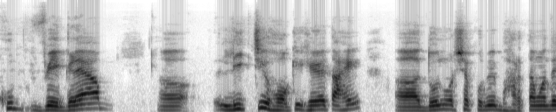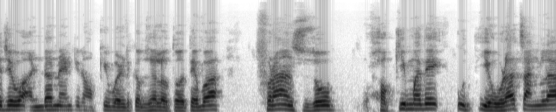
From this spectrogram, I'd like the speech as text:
खूप वेगळ्या लीगची हॉकी खेळत आहे. दोन वर्षापूर्वी भारतामध्ये जेव्हा under nineteen hockey world cup झालं होतं तेव्हा फ्रान्स जो हॉकीमध्ये एवढा चांगला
